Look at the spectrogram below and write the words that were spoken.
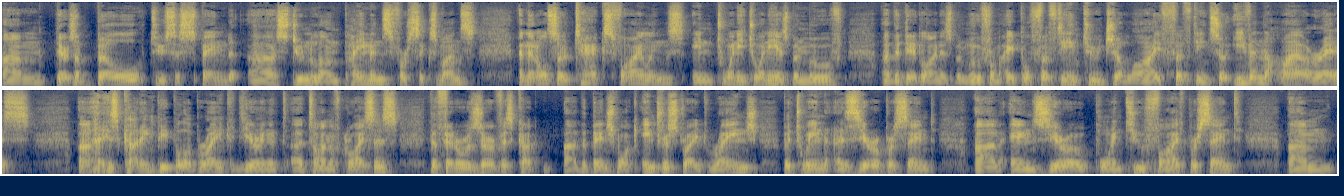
Um, there's a bill to suspend uh, student loan payments for six months, and then also tax filings in 2020 has been moved. Uh, the deadline has been moved from April 15 to July 15. So even the IRS uh, is cutting people a break during a, a, time of crisis. The Federal Reserve has cut uh, the benchmark interest rate range between a 0% um, and 0.25%. Um,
